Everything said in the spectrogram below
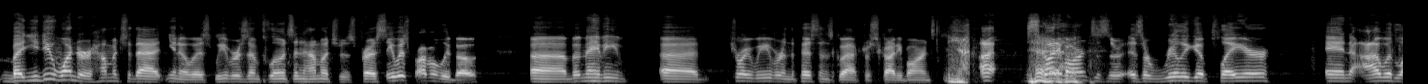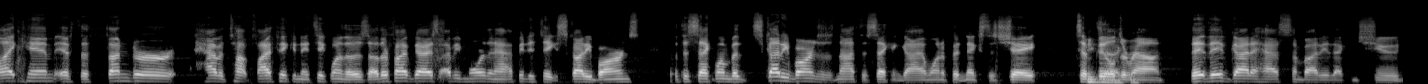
but you do wonder how much of that, you know, was Weaver's influence and how much was Presti. It was probably both. Uh, but maybe uh, Troy Weaver and the Pistons go after Scottie Barnes. Yeah. Scottie Barnes is a, is a really good player, and I would like him if the Thunder have a top five pick and they take one of those other five guys. I'd be more than happy to take Scottie Barnes with the second one. But Scottie Barnes is not the second guy I want to put next to Shai to build around. They, they've got to have somebody that can shoot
